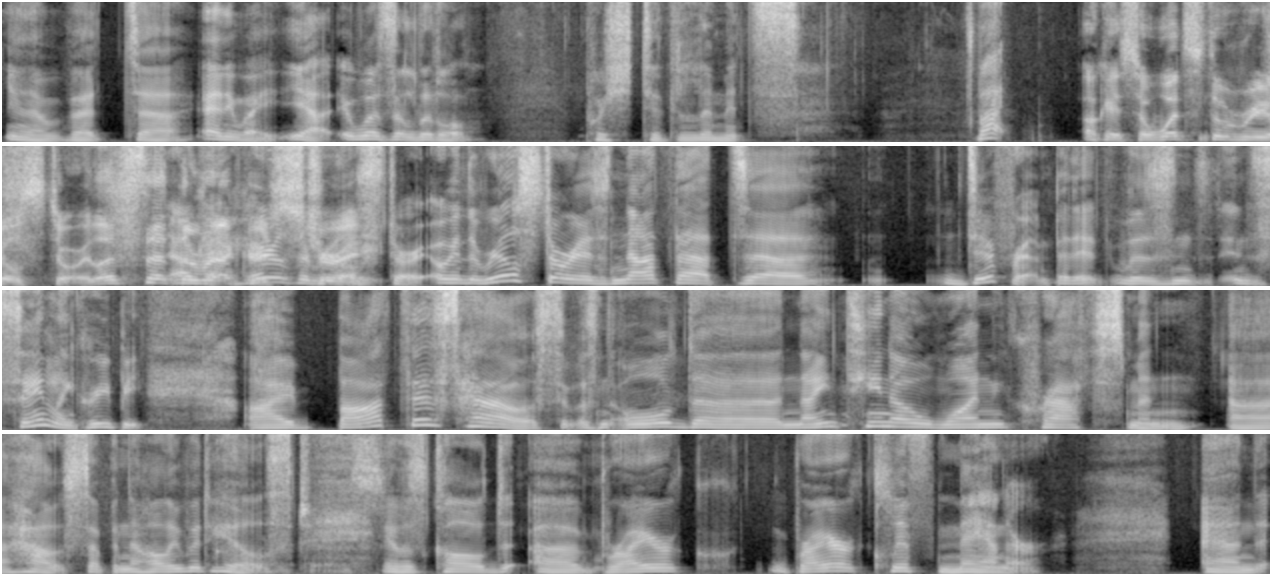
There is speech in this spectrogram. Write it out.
you know. But uh, anyway, yeah, it was a little pushed to the limits. But Okay, so what's the real story? Let's set the okay, record here's straight. the real story. Okay, the real story is not that uh, different, but it was insanely creepy. I bought this house. It was an old uh, 1901 craftsman uh, house up in the Hollywood Hills. Gorgeous. It was called uh, Briar Briar Cliff Manor, and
